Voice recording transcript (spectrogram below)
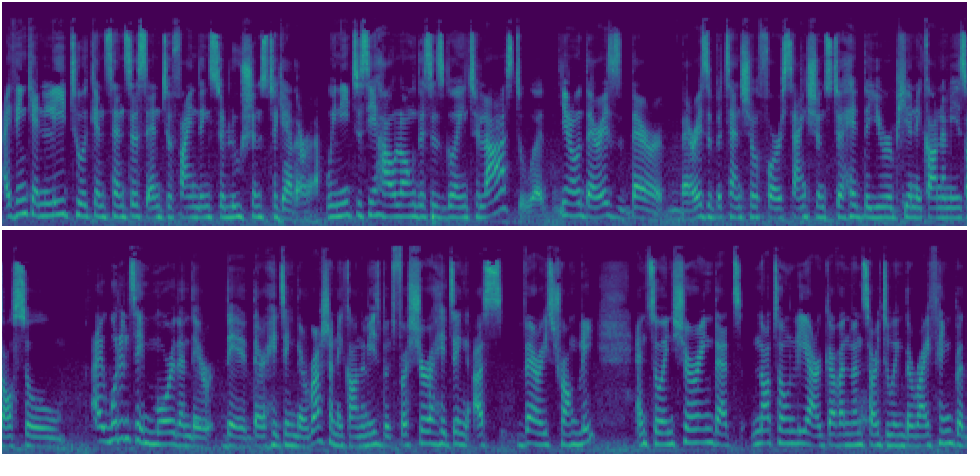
I think can lead to a consensus and to finding solutions together. We need to see how long this is going to last. You know, there is there there is a potential for sanctions to hit the European economies. Also, I wouldn't say more than they're they, they're hitting the Russian economies, but for sure hitting us very strongly. And so ensuring that not only our governments are doing the right thing, but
